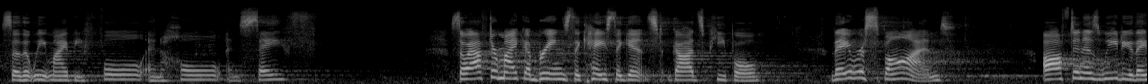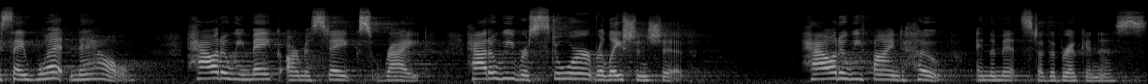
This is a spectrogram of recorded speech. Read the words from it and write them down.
so that we might be full and whole and safe. So after Micah brings the case against God's people, they respond. Often as we do, they say, What now? How do we make our mistakes right? How do we restore relationship? How do we find hope in the midst of the brokenness?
